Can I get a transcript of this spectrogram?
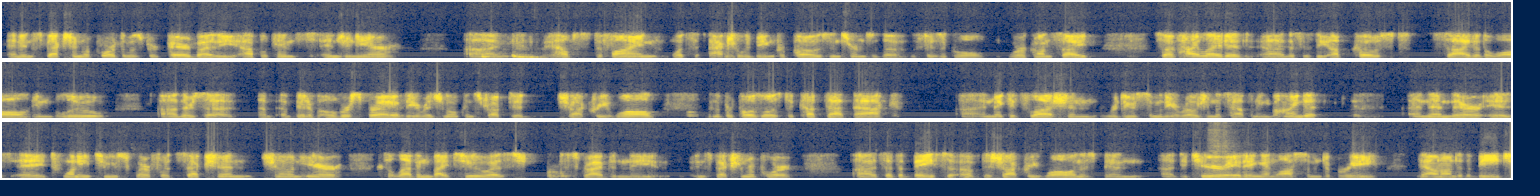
an inspection report that was prepared by the applicant's engineer. Uh, it helps define what's actually being proposed in terms of the, the physical work on site. So I've highlighted, uh, this is the upcoast side of the wall in blue. Uh, there's a, a, a bit of overspray of the original constructed shotcrete wall. And the proposal is to cut that back uh, and make it flush and reduce some of the erosion that's happening behind it. And then there is a 22 square foot section shown here. It's 11 by 2 as described in the inspection report. Uh, it's at the base of the shotcrete wall and has been uh, deteriorating and lost some debris down onto the beach.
